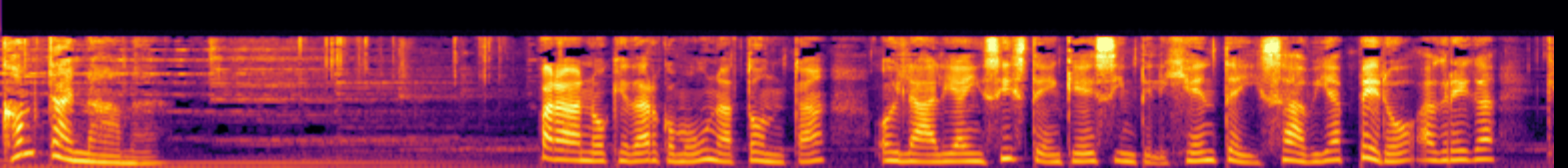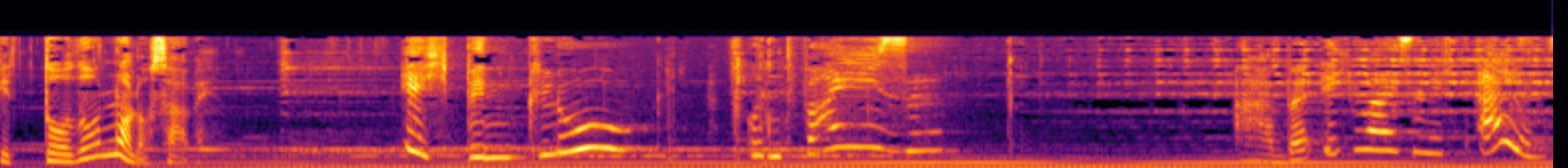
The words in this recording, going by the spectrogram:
Kommt dein Name? Para no quedar como una tonta, Oilalia insiste en que es inteligente y sabia, pero agrega que todo no lo sabe. Ich bin klug und weise. Aber ich weiß nicht alles.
